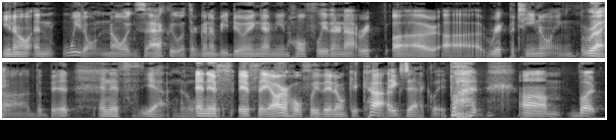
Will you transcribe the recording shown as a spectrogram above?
you know, and we don't know exactly what they're going to be doing. I mean, hopefully they're not Rick uh, uh, Rick Pitinoing Right. uh, the bit. And if yeah, no, And if if they are, hopefully they don't get caught. exactly, But um, but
